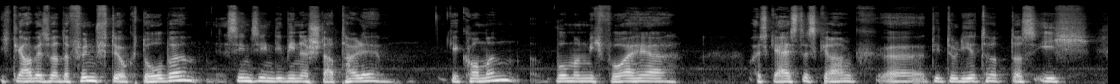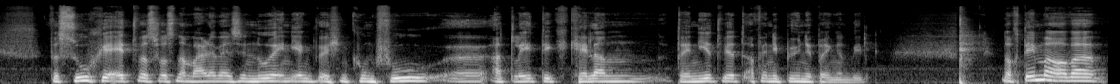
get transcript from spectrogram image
ich glaube es war der 5. Oktober, sind sie in die Wiener Stadthalle gekommen, wo man mich vorher als geisteskrank äh, tituliert hat, dass ich versuche etwas, was normalerweise nur in irgendwelchen Kung-Fu-Athletik-Kellern äh, trainiert wird, auf eine Bühne bringen will. Nachdem wir aber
